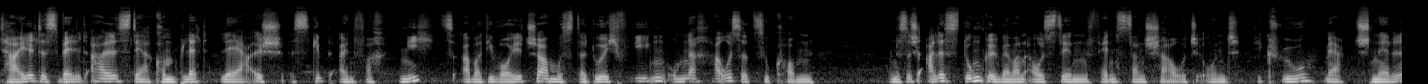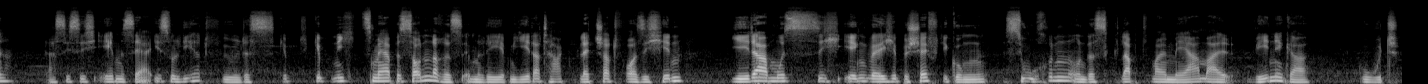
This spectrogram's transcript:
Teil des Weltalls, der komplett leer ist. Es gibt einfach nichts, aber die Voyager muss da durchfliegen, um nach Hause zu kommen. Und es ist alles dunkel, wenn man aus den Fenstern schaut. Und die Crew merkt schnell, dass sie sich eben sehr isoliert fühlt. Es gibt, gibt nichts mehr Besonderes im Leben. Jeder Tag plätschert vor sich hin. Jeder muss sich irgendwelche Beschäftigungen suchen und das klappt mal mehr, mal weniger gut.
